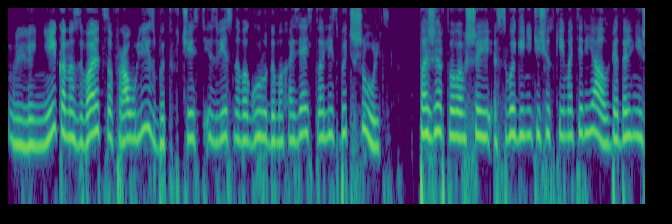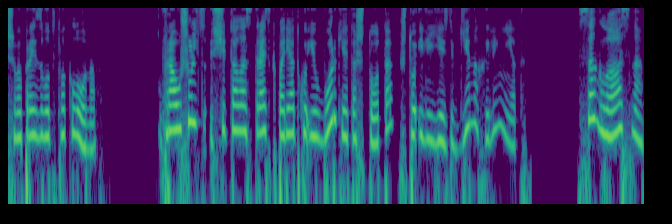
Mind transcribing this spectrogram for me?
«Линейка называется «Фрау Лизбет» в честь известного гуру домохозяйства Лизбет Шульц, пожертвовавшей свой генетический материал для дальнейшего производства клонов. Фрау Шульц считала страсть к порядку и уборке это что-то, что или есть в генах, или нет. «Согласна»,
